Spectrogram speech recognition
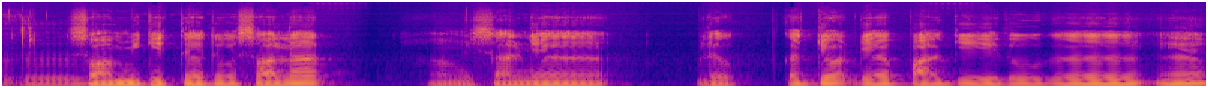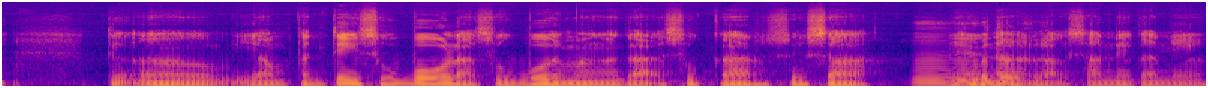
mm-hmm. suami kita tu solat, ha, misalnya bila kejut dia pagi tu ke eh, tu, uh, yang penting subuh lah. Subuh memang agak sukar susah mm, eh, nak laksanakannya.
